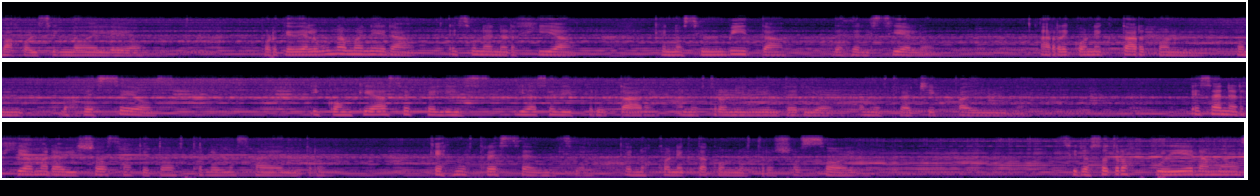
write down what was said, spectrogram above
bajo el signo de Leo, porque de alguna manera es una energía que nos invita desde el cielo a reconectar con, con los deseos y con qué hace feliz y hace disfrutar a nuestro niño interior, a nuestra chispa divina. Esa energía maravillosa que todos tenemos adentro, que es nuestra esencia, que nos conecta con nuestro yo soy. Si nosotros pudiéramos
